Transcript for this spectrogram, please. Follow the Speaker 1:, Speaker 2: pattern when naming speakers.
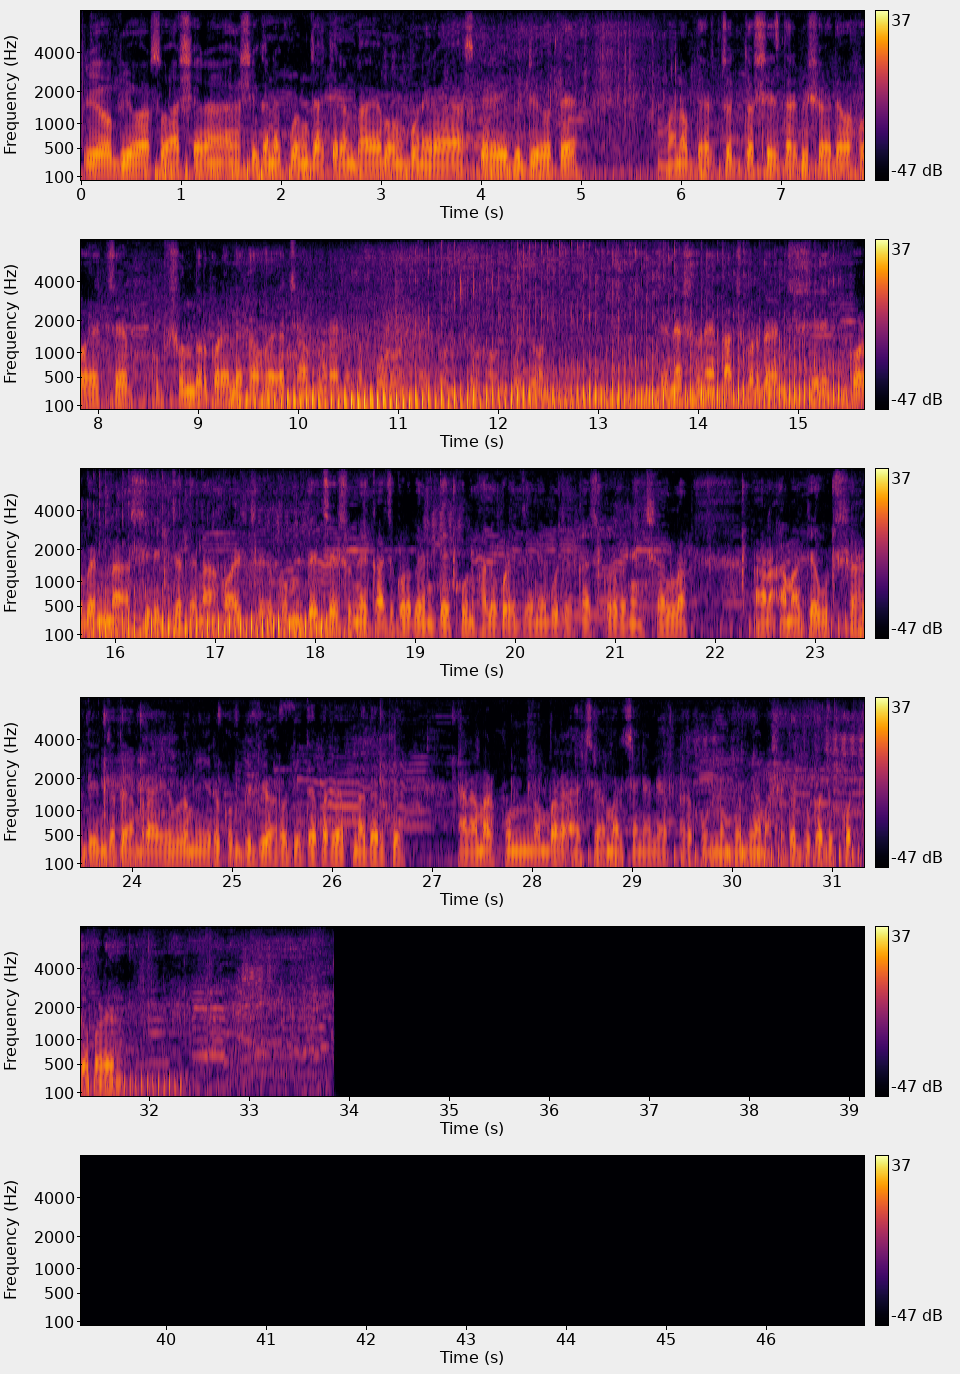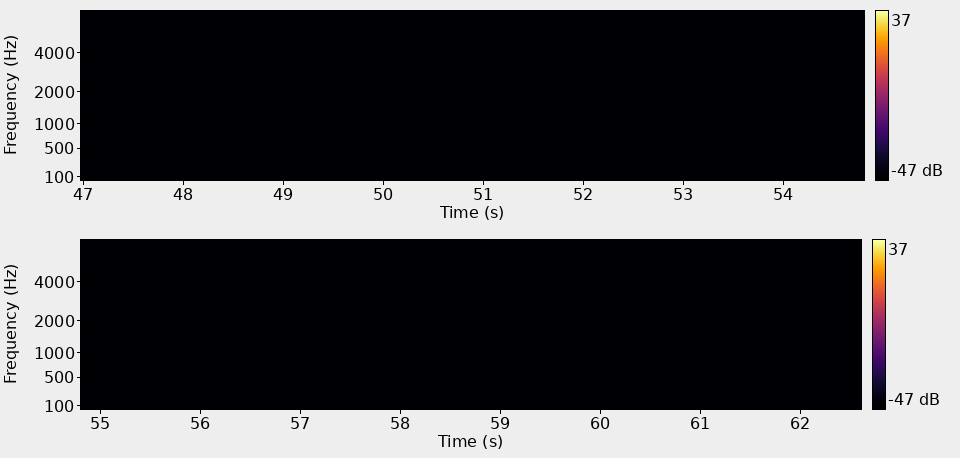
Speaker 1: প্রিয় ভিউয়ার্স ও আশেরা সেখানে এবং জাকিরান ভাই এবং বোনেরা, আজকের এই ভিডিওতে মানবদেহের চোদ্দ সিজদার বিষয়ে দেওয়া হয়েছে। খুব সুন্দর করে লেখা হয়েছে, আপনারা এটাকে পড়ুন, দেখুন, শুনুন, বুঝুন। জেনে শুনে কাজ করবেন, শিরিক করবেন না, শিরিক যাতে না হয়, সেরকম বেছে শুনে কাজ করবেন, দেখুন, ভালো করে জেনে বুঝে কাজ করবেন ইনশাল্লাহ আর আমাকে উৎসাহ দিন যাতে আমরা এরকম এরকম ভিডিও আরও দিতে পারি আপনাদেরকে। আর আমার ফোন নম্বর আছে আমার চ্যানেলে, আপনারা ফোন নম্বর নিয়ে আমার সাথে যোগাযোগ করতে পারেন।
